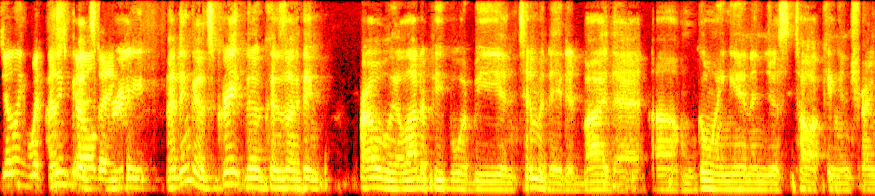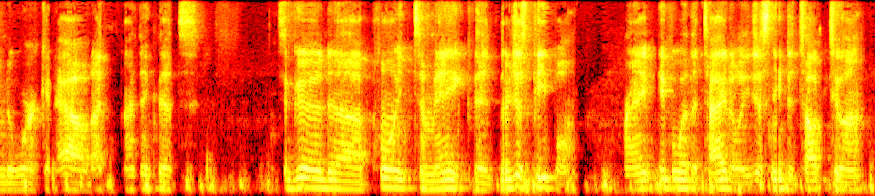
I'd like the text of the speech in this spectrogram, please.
dealing with this I think building. That's great. I think that's great though, because I think probably a lot of people would be intimidated by that, um, going in and just talking and trying to work it out. I, I think that's it's a good uh, point to make that they're just people, right? People with a title. You just need to talk to them.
